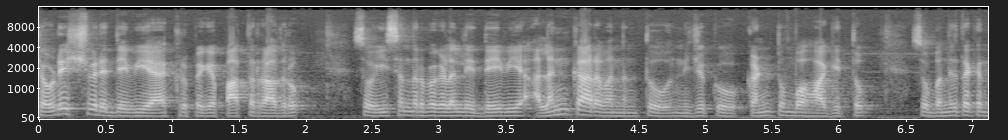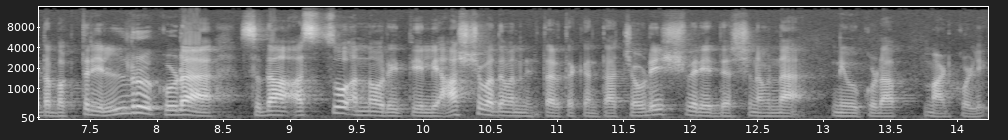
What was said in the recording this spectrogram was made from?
ಚೌಡೇಶ್ವರಿ ದೇವಿಯ ಕೃಪೆಗೆ ಪಾತ್ರರಾದರು. ಸೊ ಈ ಸಂದರ್ಭಗಳಲ್ಲಿ ದೇವಿಯ ಅಲಂಕಾರವನ್ನಂತೂ ನಿಜಕ್ಕೂ ಕಣ್ತುಂಬೋ ಹಾಗಿತ್ತು. ಸೊ ಬಂದಿರತಕ್ಕಂಥ ಭಕ್ತರು ಎಲ್ಲರೂ ಕೂಡ ಸದಾ ಅಸ್ತು ಅನ್ನೋ ರೀತಿಯಲ್ಲಿ ಆಶೀರ್ವಾದವನ್ನು ನೀಡ್ತಾ ಇರತಕ್ಕಂಥ ಚೌಡೇಶ್ವರಿಯ ದರ್ಶನವನ್ನು ನೀವು ಕೂಡ ಮಾಡಿಕೊಳ್ಳಿ.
